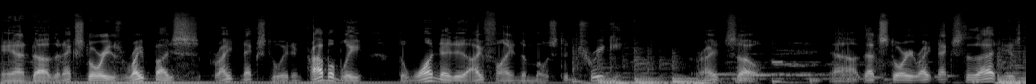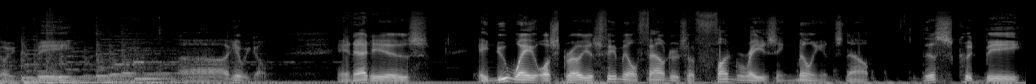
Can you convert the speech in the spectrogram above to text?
And uh, the next story is right by, right next to it, and probably the one that I find the most intriguing. Right, so uh, that story right next to that is going to be uh, here we go, and that is a new way Australia's female founders are fundraising millions. Now, this could be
